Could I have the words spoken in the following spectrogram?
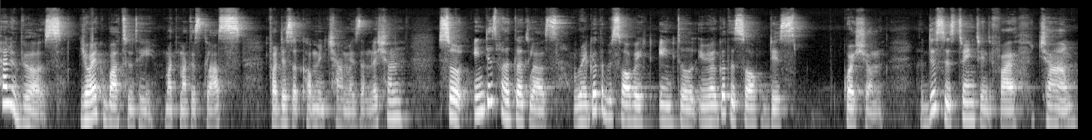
Hello viewers, you're welcome back to the mathematics class for this upcoming JAMB examination. So in this particular class, we're going to be solving into we're going to solve this question. This is 2025 JAMB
